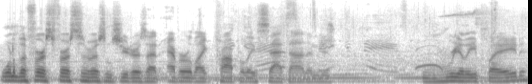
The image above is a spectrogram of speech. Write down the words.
One of the first first-person shooters I'd ever like properly sat down and just really played.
